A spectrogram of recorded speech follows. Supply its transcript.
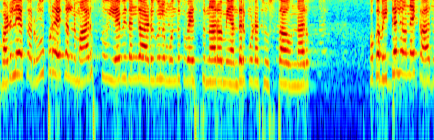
బడుల యొక్క రూపురేఖలను మారుస్తూ ఏ విధంగా అడుగులు ముందుకు వేస్తున్నారో మీ అందరు కూడా చూస్తూ ఉన్నారు. ఒక విద్యలోనే కాదు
